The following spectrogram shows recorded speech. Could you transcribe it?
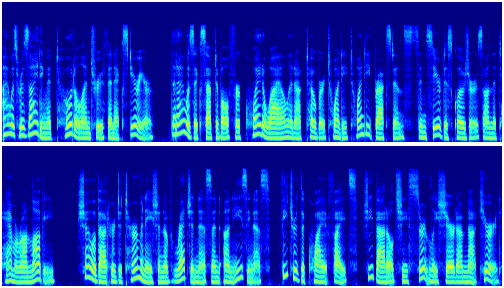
I was residing a total untruth in exterior, that I was acceptable for quite a while in October 2020. Braxton's sincere disclosures on the Tamron lobby show about her determination of wretchedness and uneasiness featured the quiet fights she battled she certainly shared I'm not cured.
